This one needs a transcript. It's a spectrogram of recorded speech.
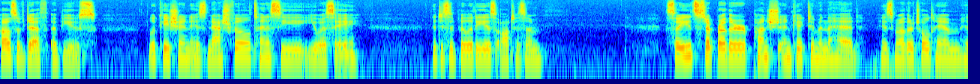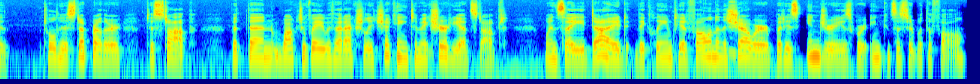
Cause of death abuse. Location is Nashville, Tennessee, USA. The disability is autism. Saeed's stepbrother punched and kicked him in the head. His mother told him his, told his stepbrother to stop, but then walked away without actually checking to make sure he had stopped. When Saeed died, they claimed he had fallen in the shower, but his injuries were inconsistent with the fall.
